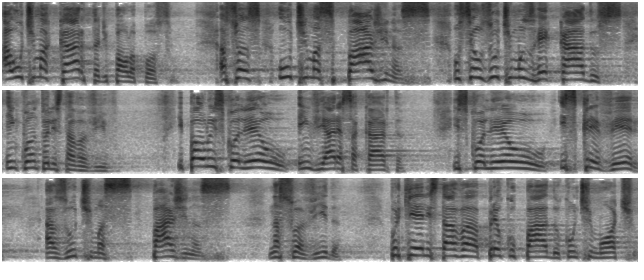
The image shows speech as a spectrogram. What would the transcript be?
a última carta de Paulo apóstolo. As suas últimas páginas, os seus últimos recados enquanto ele estava vivo. E Paulo escolheu enviar essa carta, escolheu escrever as últimas páginas na sua vida, porque ele estava preocupado com Timóteo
